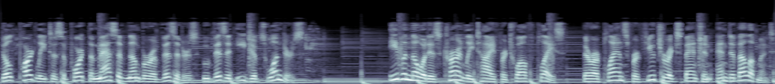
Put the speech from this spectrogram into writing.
built partly to support the massive number of visitors who visit Egypt's wonders. Even though it is currently tied for 12th place, there are plans for future expansion and development.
